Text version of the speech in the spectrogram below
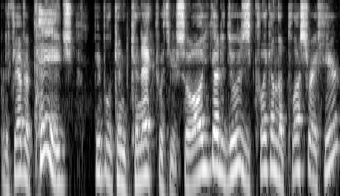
But if you have a page people can connect with you. So all you got to do is click on the plus right here.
